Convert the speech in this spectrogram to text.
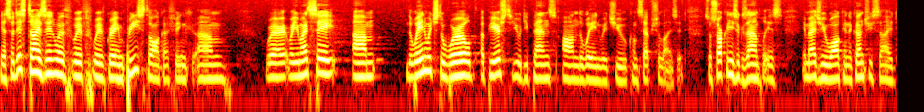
yeah, so this ties in with, with, with Graham Priest's talk, I think, um, where, where you might say um, the way in which the world appears to you depends on the way in which you conceptualize it. So Socrates' example is, imagine you walk in the countryside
